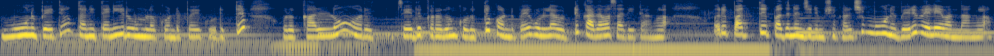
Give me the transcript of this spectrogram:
மூணு பேர்த்தையும் தனித்தனி ரூமில் கொண்டு போய் கொடுத்து ஒரு கல்லும் ஒரு செதுக்கிறதும் கொடுத்து கொண்டு போய் உள்ளே விட்டு கதவை சாத்திட்டாங்களாம். ஒரு பத்து பதினஞ்சு நிமிஷம் கழித்து மூணு பேர் வெளியே வந்தாங்களாம்.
